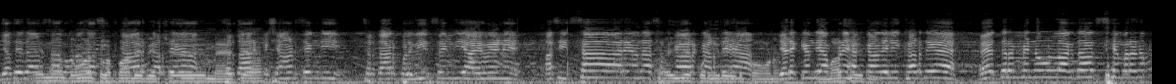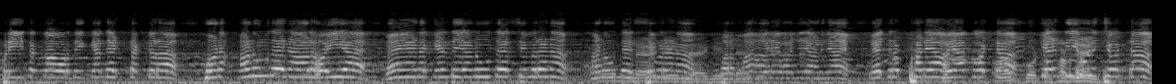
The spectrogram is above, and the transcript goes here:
ਜਥੇਦਾਰ ਸਾਹਿਬ ਦੋਵਾਂ ਉਹਨਾਂ ਦਾ ਕਲੱਬਾਂ ਦੇ ਸਤਿਕਾਰ ਵਿੱਚ ਕਰਦੇ ਆ। ਮੈਚ ਸਰਦਾਰ ਆ। ਕਿਸ਼ਾਨ ਸਿੰਘ ਜੀ ਸਰਦਾਰ ਬਲਵੀਰ ਸਿੰਘ ਜੀ ਆਏ ਹੋਏ ਨੇ ਅਸੀਂ ਸਾਰਿਆਂ ਦਾ ਸਤਿਕਾਰ ਕਰਦੇ ਹਾਂ। ਜਿਹੜੇ ਕਹਿੰਦੇ ਆਪਣੇ ਹੱਕਾਂ ਦੇ ਲਈ ਖੜਦੇ ਆ ਇੱਧਰ ਮੈਨੂੰ ਲੱਗਦਾ ਸਿਮਰਨਪ੍ਰੀਤ ਕੌਰ ਦੀ ਕਹਿੰਦੇ ਟੱਕਰ ਹੁਣ ਅਨੂ ਦੇ ਨਾਲ ਹੋਈ ਹੈ ਐਨ ਕਹਿੰਦੇ ਅਨੂ ਤੇ ਸਿਮਰਨ ਅਨੂ ਤੇ ਸਿਮਰਨ। ਪਰ ਮਾਰੇ ਵਜੇ ਆਣੀਆਂ। ਇੱਧਰ ਫੜਿਆ ਹੋਇਆ ਗੁੱਟ ਗੁੱਟ ਕਹਿੰਦੀ ਹੁਣ। ਛੋਟਾ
